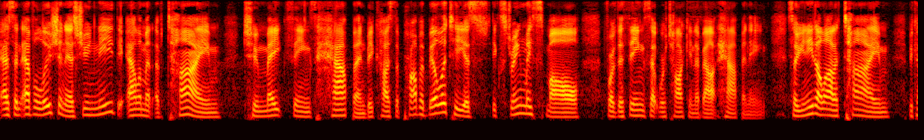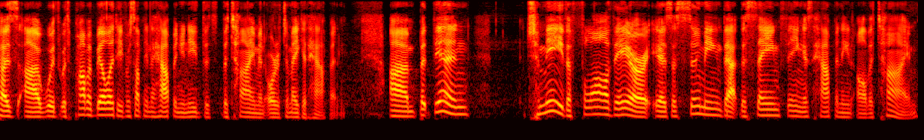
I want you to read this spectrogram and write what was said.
as an evolutionist, you need the element of time to make things happen because the probability is extremely small for the things that we're talking about happening. So you need a lot of time because uh, with, with probability for something to happen, you need the, the time in order to make it happen. Um, but then to me, the flaw there is assuming that the same thing is happening all the time.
